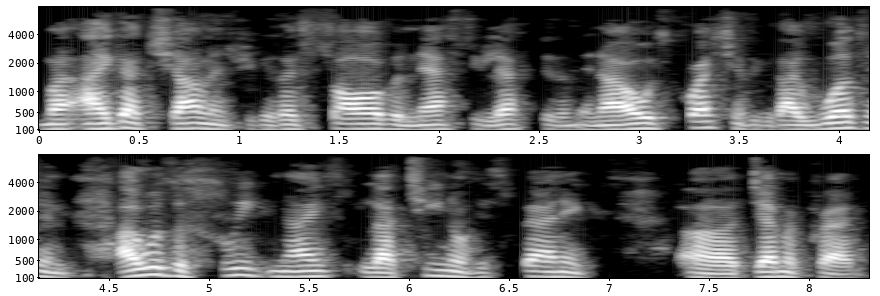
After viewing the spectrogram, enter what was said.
my, I got challenged because I saw the nasty leftism, and I always questioned because I wasn't. I was a sweet, nice Latino Hispanic uh, Democrat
